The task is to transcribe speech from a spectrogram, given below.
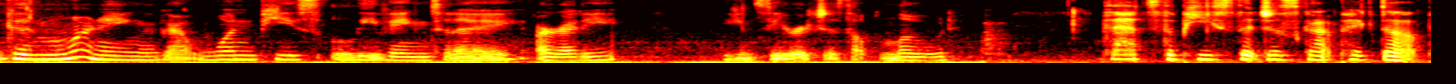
Good morning. We've got one piece leaving today already. You can see Rich is helping load. That's the piece that just got picked up.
